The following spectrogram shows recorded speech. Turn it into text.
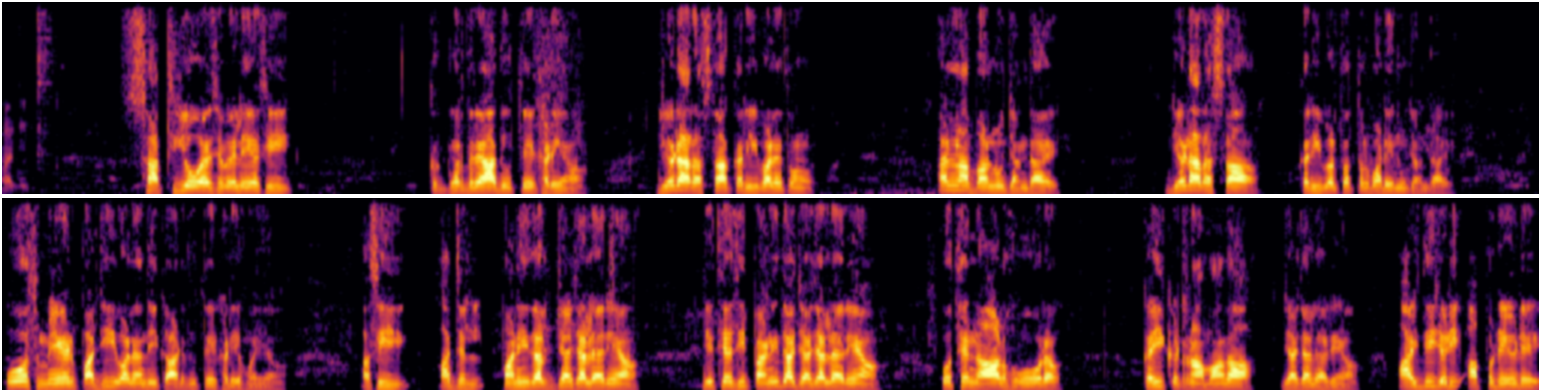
ਹਾਂਜੀ। ਸਾਥੀਓ, ਇਸ ਵੇਲੇ ਅਸੀਂ ਘੱਗਰ ਦਰਿਆ ਦੇ ਉੱਤੇ ਖੜੇ ਹਾਂ, ਜਿਹੜਾ ਰਸਤਾ ਕਰੀ ਵਾਲੇ ਤੋਂ ਅਲਨਾ ਬਣ ਨੂੰ ਜਾਂਦਾ ਹੈ ਜਿਹੜਾ ਰਸਤਾ ਕਰੀਬਲ ਤੋਂ ਤਲਵਾੜੇ ਨੂੰ ਜਾਂਦਾ ਹੈ ਉਸ ਮੇਨ ਪਾਜੀ ਵਾਲਿਆਂ ਦੀ ਘਾਟ ਦੇ ਉੱਤੇ ਖੜੇ ਹੋਏ ਹਾਂ। ਅਸੀਂ ਅੱਜ ਪਾਣੀ ਦਾ ਜਾਇਜ਼ਾ ਲੈ ਰਹੇ ਹਾਂ, ਜਿੱਥੇ ਅਸੀਂ ਪਾਣੀ ਦਾ ਜਾਇਜ਼ਾ ਲੈ ਰਹੇ ਹਾਂ, ਉੱਥੇ ਨਾਲ ਹੋਰ ਕਈ ਘਟਨਾਵਾਂ ਦਾ ਜਾਇਜ਼ਾ ਲੈ ਰਹੇ ਹਾਂ। ਅੱਜ ਦੀ ਜਿਹੜੀ ਅਪਡੇਟ ਹੈ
